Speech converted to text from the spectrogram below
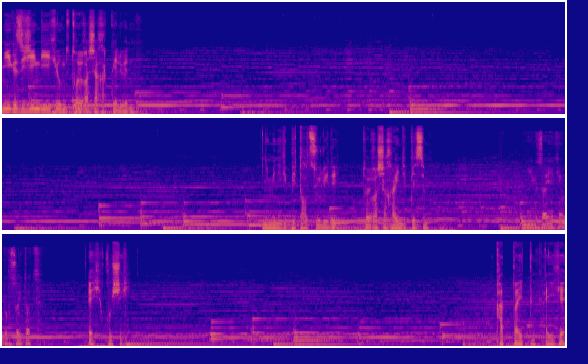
Негізі жеңге екеуіңді тойға шақырып келіп едім. Неменеге бет алды сөйлейді ей? тойға шақырайын деп келсем. Негізі айекең дұрыс айтады. Ей қойшы. Қатты айттың әйке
